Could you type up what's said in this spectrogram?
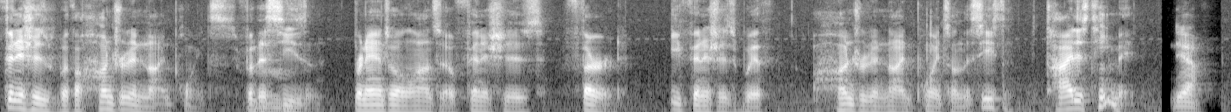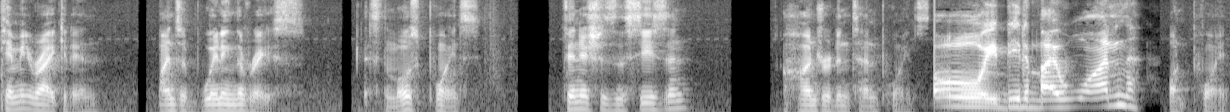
Finishes with 109 points for the hmm. season. Fernando Alonso finishes third. He finishes with 109 points on the season. Tied his teammate. Yeah. Kimi Raikkonen winds up winning the race. Gets the most points. Finishes the season 110 points. Oh, he beat him by one. One point.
